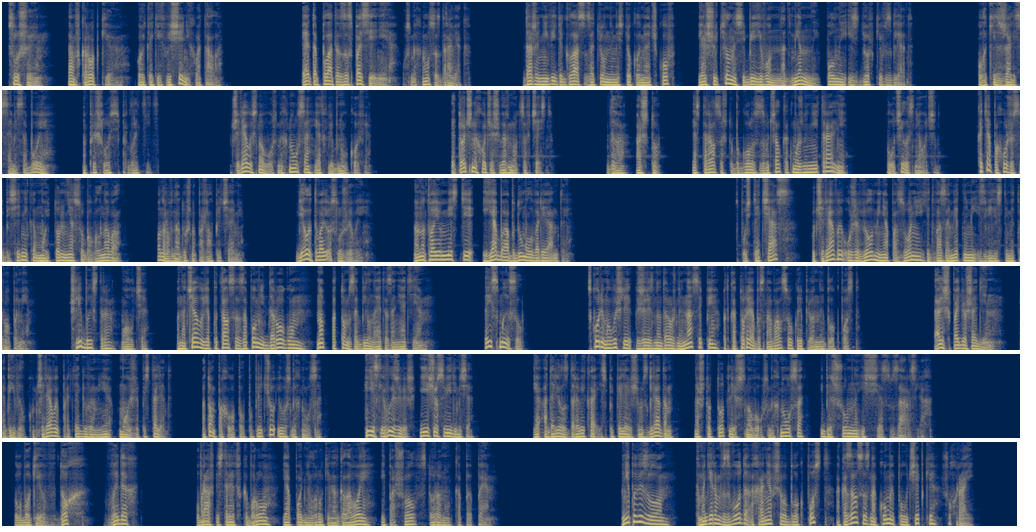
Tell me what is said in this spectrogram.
«Слушай, там в коробке кое-каких вещей не хватало». «Это плата за спасение», — усмехнулся здоровяк. Даже не видя глаз за темными стеклами очков, я ощутил на себе его надменный, полный издевки взгляд. Кулаки сжались сами собой, но пришлось проглотить. Кучерявый снова усмехнулся и отхлебнул кофе. «Ты точно хочешь вернуться в часть?» «Да. А что?» Я старался, чтобы голос звучал как можно нейтральнее. Получилось не очень. Хотя, похоже, собеседника мой тон не особо волновал. Он равнодушно пожал плечами. «Дело твое, служивый. Но на твоем месте я бы обдумал варианты». Спустя час Кучерявый уже вел меня по зоне едва заметными извилистыми тропами. Шли быстро, молча. Поначалу я пытался запомнить дорогу, но потом забил на это занятие. Да и смысл. Вскоре мы вышли к железнодорожной насыпи, под которой обосновался укрепленный блокпост. «Дальше пойдешь один», — объявил Кучерявый, протягивая мне мой же пистолет. Потом похлопал по плечу и усмехнулся. «Если выживешь, еще свидимся». Я одарил здоровяка испепеляющим взглядом, на что тот лишь снова усмехнулся и бесшумно исчез в зарослях. Глубокий вдох, выдох. Убрав пистолет в кобуру, я поднял руки над головой и пошел в сторону КПП. Мне повезло. Командиром взвода, охранявшего блокпост, оказался знакомый по учебке Шухрай.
